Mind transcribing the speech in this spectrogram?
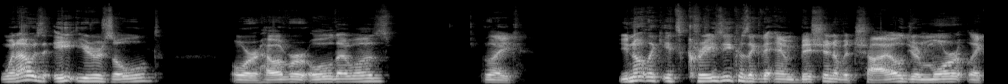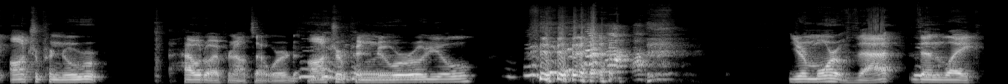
when i was eight years old or however old i was like you know like it's crazy because like the ambition of a child you're more like entrepreneur how do i pronounce that word entrepreneurial you're more of that than like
